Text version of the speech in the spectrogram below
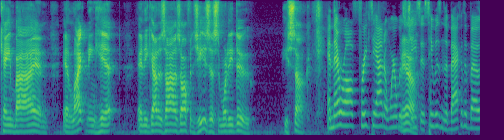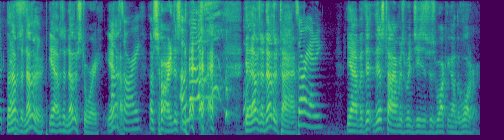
came by and and lightning hit, and he got his eyes off of Jesus, and what did he do? He sunk. And they were all freaked out And where was Yeah. Jesus. He was in the back of the boat. No, that was another. Yeah, that was another story. Yeah, I'm sorry. I'm sorry. This Oh, is no. yeah, that was another time. sorry, Eddie. Yeah, but th- this time was when Jesus was walking on the water.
